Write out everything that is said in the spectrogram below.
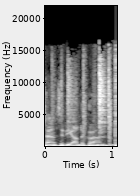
Sounds of the Underground.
